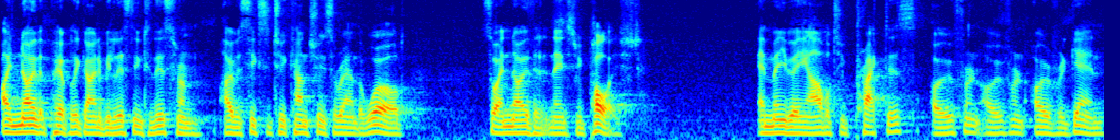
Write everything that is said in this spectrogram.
I know that people are going to be listening to this from over 62 countries around the world, so I know that it needs to be polished and me being able to practice over and over and over again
